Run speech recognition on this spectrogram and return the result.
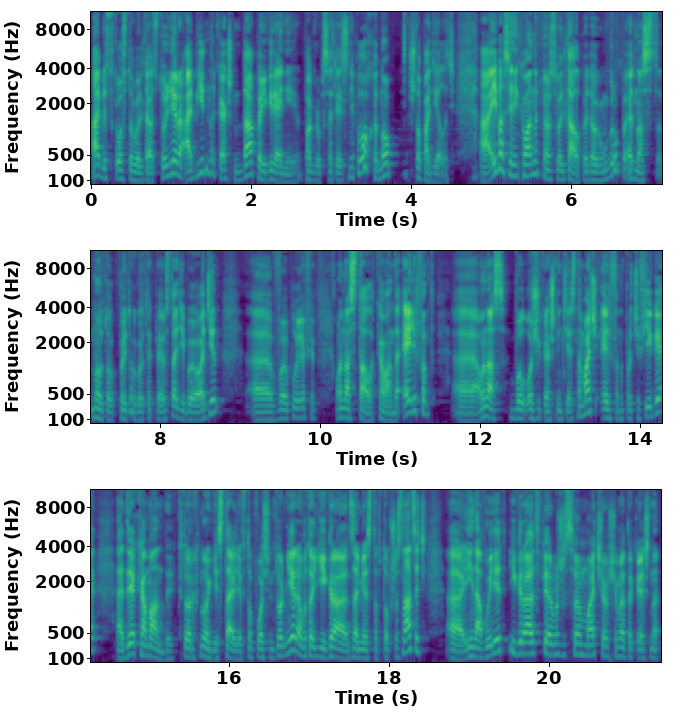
а Beastcoast ы вылетают с турнира. Обидно, конечно, да, по игре они по группе смотрелись неплохо, но что поделать. А, и последняя команда, нас вылетала по итогам группы, это у нас, ну, по итогу это первой стадии БО-1 э, в плей-оффе, у нас стала команда Elephant. Э, у нас был очень, конечно, интересный матч. Elephant против EG. Э, две команды, которых многие ставили в топ-8 турнира, в итоге играют за место в топ-16 э, и на вылет играют в первом же своем матче. В общем, это, конечно,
